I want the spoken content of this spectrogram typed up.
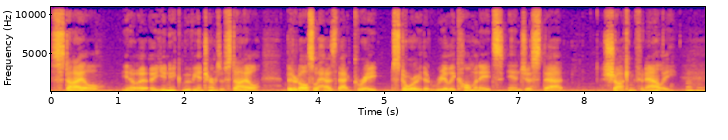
style, you know, a, a unique movie in terms of style, but it also has that great story that really culminates in just that shocking finale. Mm-hmm.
